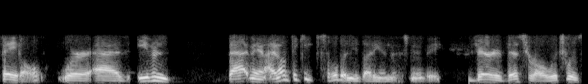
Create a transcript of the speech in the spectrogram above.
fatal, whereas even Batman, I don't think he killed anybody in this movie. Very visceral, which was,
